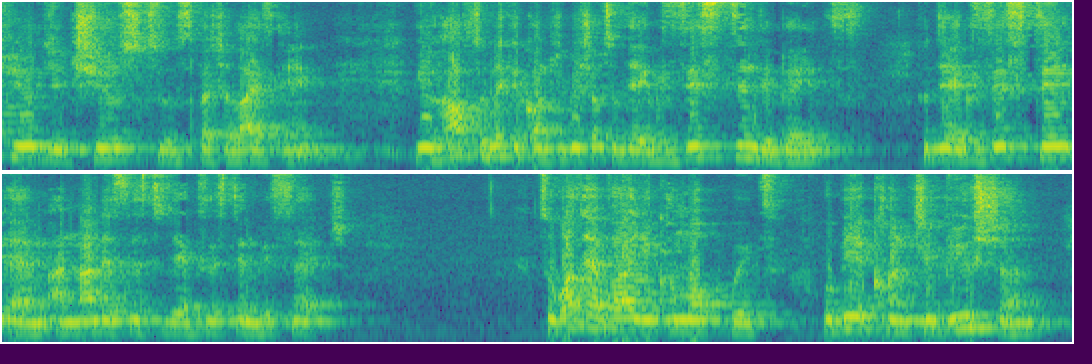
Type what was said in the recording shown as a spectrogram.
field you choose to specialize in, you have to make a contribution to the existing debates, to the existing um, analysis, to the existing research. So whatever you come up with will be a contribution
